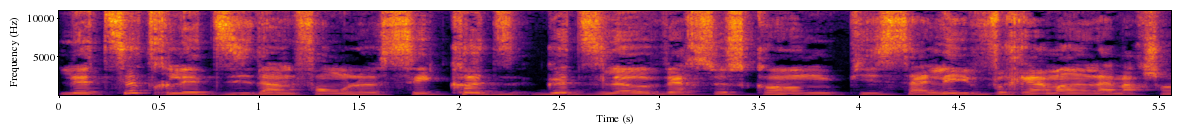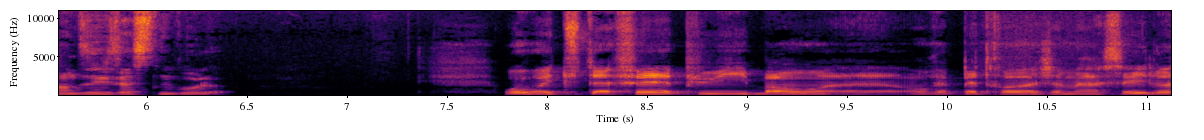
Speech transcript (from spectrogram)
le titre le dit dans le fond là, c'est Godzilla versus Kong, puis ça livre vraiment la marchandise à ce niveau-là. Oui, oui, tout à fait. Puis bon, euh, on répétera jamais assez. Là,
